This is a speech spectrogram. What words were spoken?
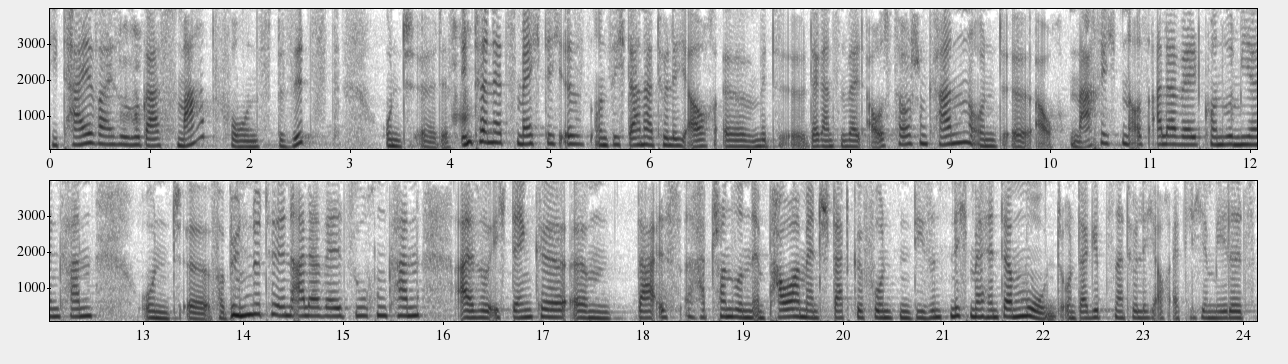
die teilweise sogar Smartphones besitzt und äh, des Internets mächtig ist und sich da natürlich auch äh, mit äh, der ganzen Welt austauschen kann und äh, auch Nachrichten aus aller Welt konsumieren kann und äh, Verbündete in aller Welt suchen kann. Also ich denke, ähm, da ist, hat schon so ein Empowerment stattgefunden. Die sind nicht mehr hinterm Mond. Und da gibt's natürlich auch etliche Mädels,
